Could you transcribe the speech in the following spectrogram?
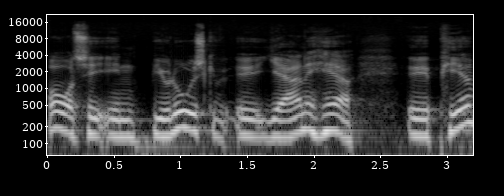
over til en biologisk øh, hjerne her. Øh, per,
